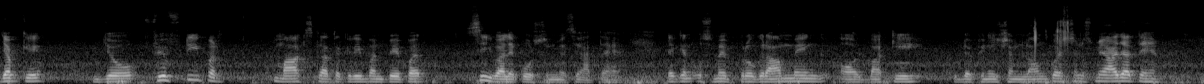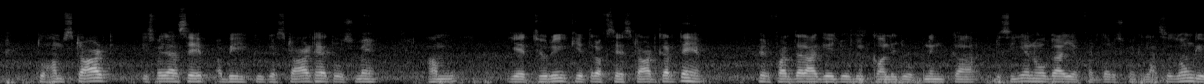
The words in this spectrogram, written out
जबकि जो 50 पर मार्क्स का तकरीबन पेपर सी वाले पोर्शन में से आता है। लेकिन उसमें प्रोग्रामिंग और बाकी डेफिनेशन लॉन्ग क्वेश्चन उसमें आ जाते हैं। तो हम स्टार्ट इस वजह से अभी क्योंकि स्टार्ट है तो उसमें हम ये थ्योरी की तरफ़ से स्टार्ट करते हैं। फिर फर्दर आगे जो भी कॉलेज ओपनिंग का डिसीज़न होगा या फर्दर उसमें क्लासेस होंगी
